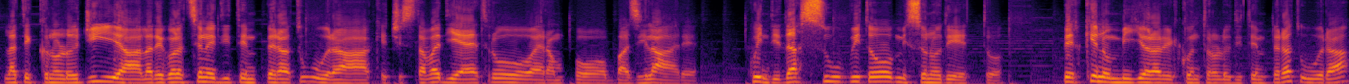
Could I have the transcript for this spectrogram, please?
la tecnologia, la regolazione di temperatura che ci stava dietro era un po' basilare. Quindi da subito mi sono detto perché non migliorare il controllo di temperatura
